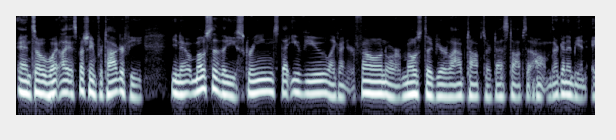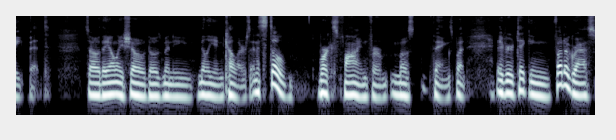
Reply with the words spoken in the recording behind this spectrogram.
and so, especially in photography, you know, most of the screens that you view, like on your phone or most of your laptops or desktops at home, they're going to be an 8 bit. So they only show those many million colors. And it's still works fine for most things. But if you're taking photographs,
